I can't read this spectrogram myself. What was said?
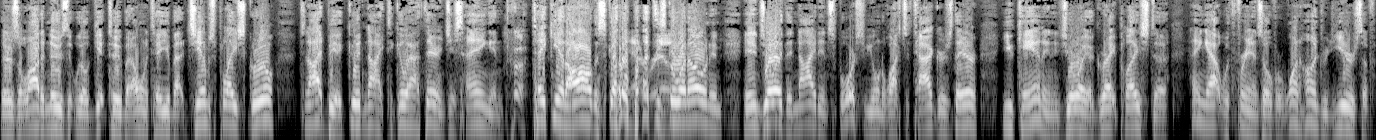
There's a lot of news that we'll get to, but I want to tell you about Jim's Place Grill. Tonight be a good night to go out there and just hang and take in all the scuttlebutt yeah, really. that's going on and enjoy the night in sports. If you want to watch the Tigers there, you can and enjoy a great place to hang out with friends. Over 100 years of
